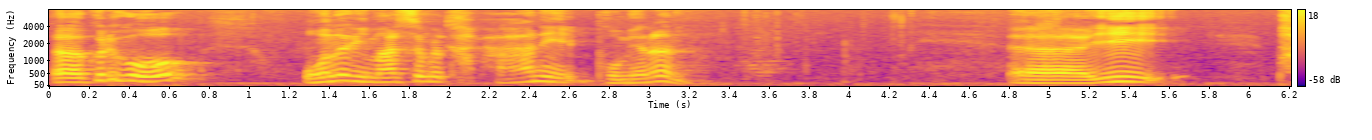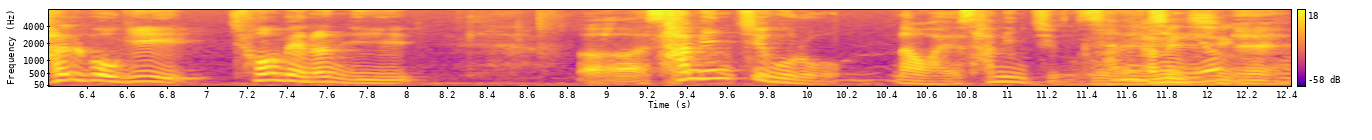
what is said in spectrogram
어, 그리고 오늘 이 말씀을 가만히 보면은 어, 이 팔복이 처음에는 이 어, 3인칭으로 나와요. 3인칭으로. 삼인칭이요? 삼인칭. 네.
